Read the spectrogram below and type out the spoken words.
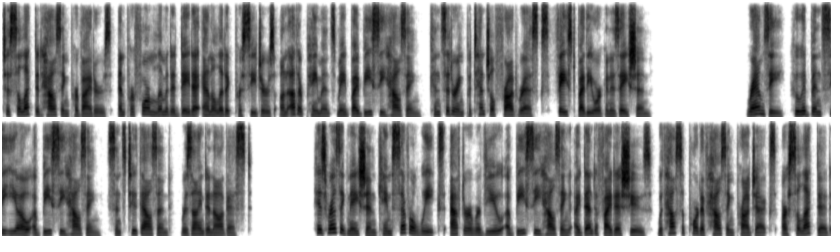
to selected housing providers and perform limited data analytic procedures on other payments made by BC Housing, considering potential fraud risks faced by the organization. Ramsay, who had been CEO of BC Housing since 2000, resigned in August. His resignation came several weeks after a review of BC Housing identified issues with how supportive housing projects are selected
